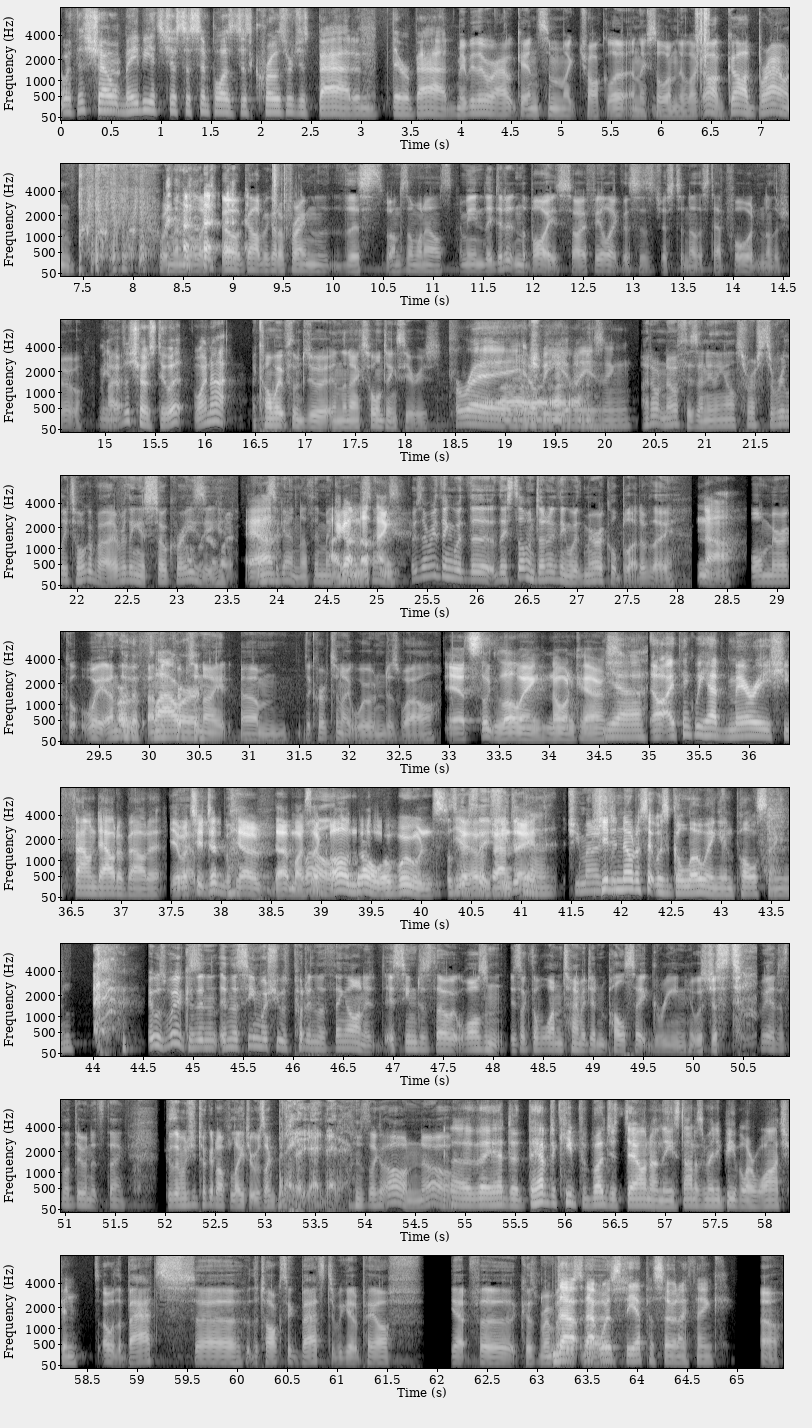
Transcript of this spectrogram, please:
With this show, Yeah. maybe it's just as simple as just crows are just bad and they're bad. Maybe they were out getting some like chocolate, and they saw him. They're like, oh god, brown. and then they're like, oh god, we gotta frame this on someone else. I mean, they did it in the boys, so I feel like this is just another step forward, another show. I mean, I, other shows do it. Why not? I can't wait for them to do it in the next haunting series. Hooray! It'll be Uh, amazing. I don't know if there's anything else for us to really talk about. Everything is so crazy. really? Yeah. Once again, nothing making I got nothing. sense. Who's everything with the? They still haven't done anything with Miracle Blood, have they? Nah. Or Miracle? Wait, and the, the and the kryptonite, um, the kryptonite wound as well. Yeah, it's still glowing. No one cares. Yeah. Oh, I think we had Mary. She found out about it. Yeah, but Yeah, she didn't care that much. Well- like, oh no, a wound. Yeah, gonna a say, she did- band-aid. Yeah. She managed. She didn't notice it was glowing and pulsing. It was weird because in, in the scene where she was putting the thing on, it, it seemed as though it wasn't. It's like the one time it didn't pulsate green. It was just weird. It's not doing its thing. Because then when she took it off later, it was like. It was like, oh no. Uh, they had to. They have to keep the budgets down on these. Not as many people are watching. oh, the bats. Uh, the toxic bats. Did we get a payoff yet for? Because remember That that was the episode. I think Oh,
